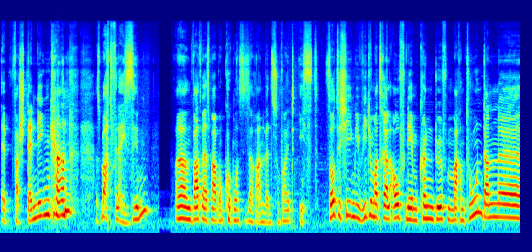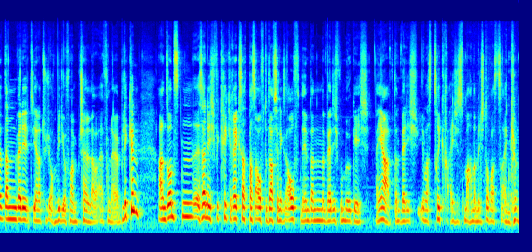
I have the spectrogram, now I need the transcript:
äh, verständigen kann. Das macht vielleicht Sinn. Und dann warten wir erstmal ab und gucken uns die Sache an, wenn es soweit ist. Sollte ich hier irgendwie Videomaterial aufnehmen können, dürfen, machen, tun, dann, äh, dann werdet ihr natürlich auch ein Video auf meinem Channel davon erblicken. Ansonsten ist ja nicht, wie krieg Rex sagt, pass auf, du darfst hier nichts aufnehmen, dann werde ich womöglich, naja, dann werde ich irgendwas Trickreiches machen, damit ich doch was zeigen kann.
